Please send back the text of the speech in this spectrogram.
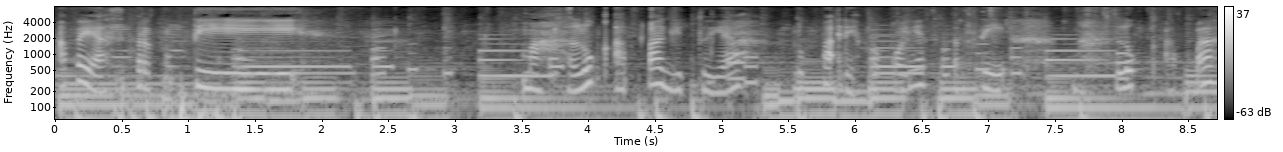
apa ya seperti makhluk apa gitu ya. Lupa deh pokoknya seperti makhluk apa.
